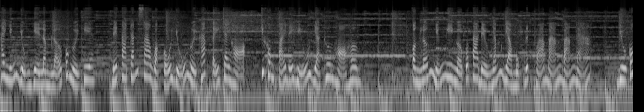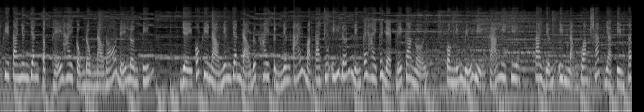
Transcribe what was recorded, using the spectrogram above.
hay những dụng về lầm lỡ của người kia để ta tránh xa hoặc cổ vũ người khác tẩy chay họ, chứ không phải để hiểu và thương họ hơn. Phần lớn những nghi ngờ của ta đều nhắm vào mục đích thỏa mãn bản ngã. Dù có khi ta nhân danh tập thể hay cộng đồng nào đó để lên tiếng, vậy có khi nào nhân danh đạo đức hay tình nhân ái mà ta chú ý đến những cái hay cái đẹp để ca ngợi? Còn những biểu hiện khả nghi kia, ta vẫn im lặng quan sát và tìm cách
